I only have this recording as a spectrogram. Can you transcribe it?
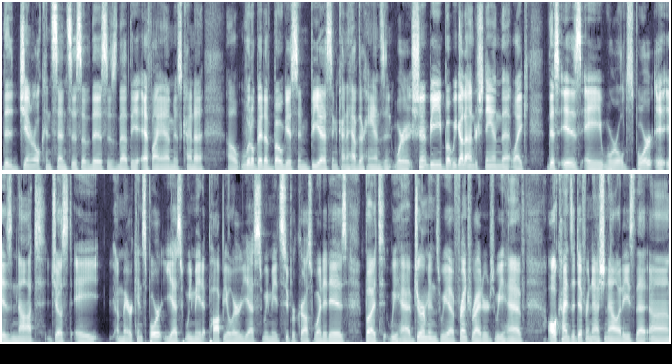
the general consensus of this is that the FIM is kind of a little bit of bogus and BS and kind of have their hands in where it shouldn't be. But we got to understand that like this is a world sport. It is not just a American sport. Yes, we made it popular. Yes, we made Supercross what it is. But we have Germans, we have French riders, we have all kinds of different nationalities that uh,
